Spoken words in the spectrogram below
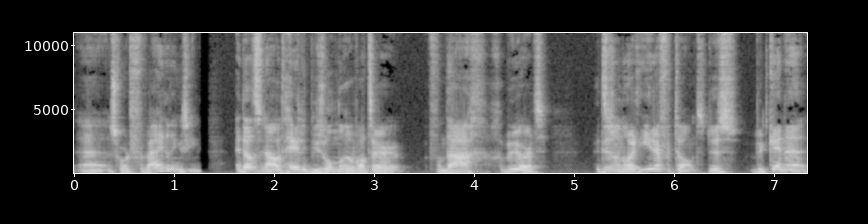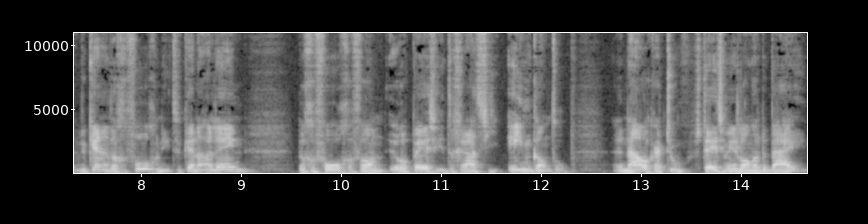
een soort verwijdering zien? En dat is nou het hele bijzondere wat er vandaag gebeurt. Het is nog nooit eerder vertoond. Dus we kennen, we kennen de gevolgen niet. We kennen alleen de gevolgen van Europese integratie één kant op. Naar elkaar toe. Steeds meer landen erbij.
